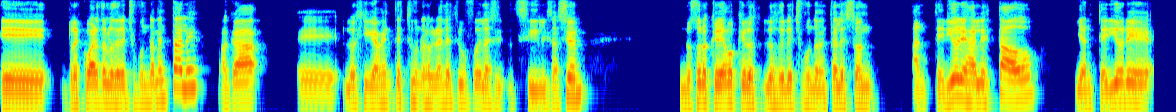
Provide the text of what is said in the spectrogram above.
resguardo los derechos fundamentales. Acá eh, lógicamente, este es uno de los grandes triunfos de la civilización. Nosotros creemos que los, derechos fundamentales son anteriores al Estado y anteriores,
